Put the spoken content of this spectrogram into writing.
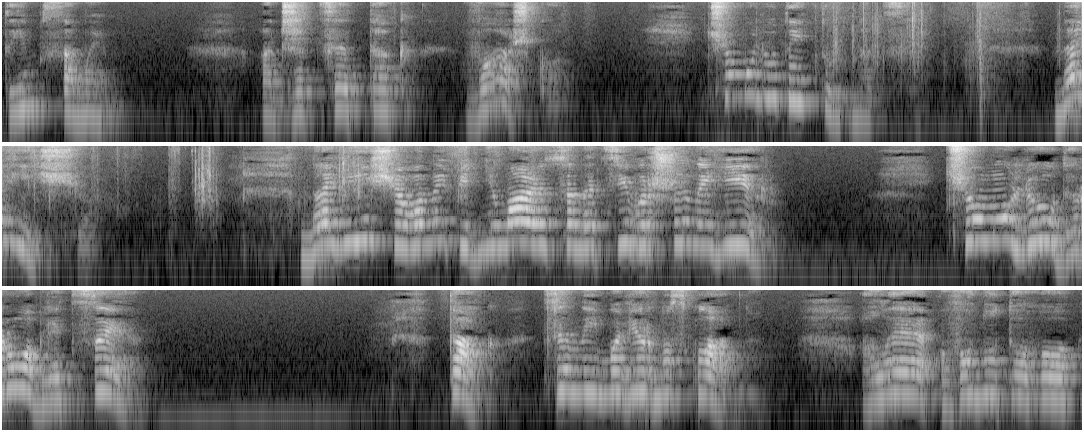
тим самим. Адже це так важко. Чому люди йдуть на це? Навіщо? Навіщо вони піднімаються на ці вершини гір? Чому люди роблять це? Так, це неймовірно складно, але воно того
